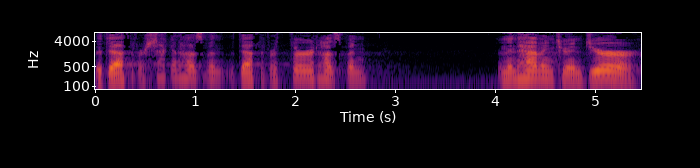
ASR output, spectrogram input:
the death of her second husband, the death of her third husband, and then having to endure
